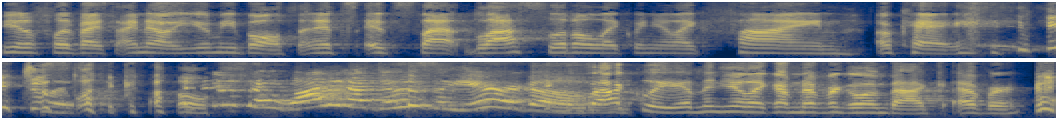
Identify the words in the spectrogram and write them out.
Beautiful advice. I know you and me both. And it's it's that last little like when you're like, fine, okay. you just like, oh. Like, why did I do this a year ago? Exactly. And then you're like, I'm never going back ever. so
